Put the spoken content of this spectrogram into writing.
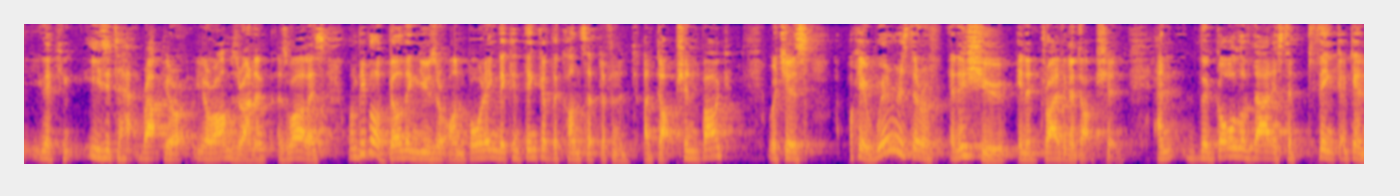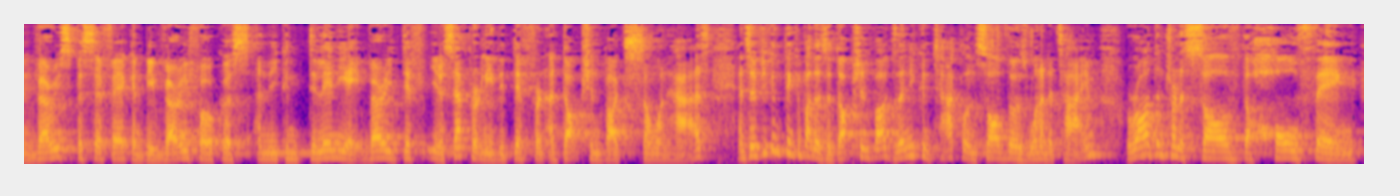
like easy to wrap your, your arms around as well is when people are building user onboarding, they can think of the concept of an adoption bug, which is okay, where is there an issue in a driving adoption? And the goal of that is to think again very specific and be very focused, and you can delineate very different, you know, separately the different adoption bugs someone has. And so if you can think about those adoption bugs, then you can tackle and solve those one at a time, rather than trying to solve the whole thing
